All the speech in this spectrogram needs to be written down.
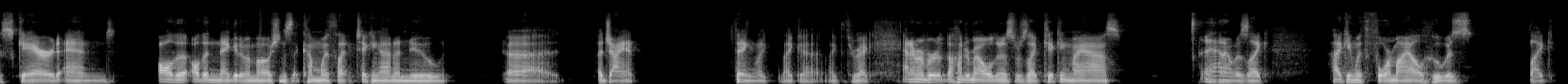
scared and all the all the negative emotions that come with like taking on a new uh, a giant thing like like a like the through hike. And I remember the hundred mile wilderness was like kicking my ass, and I was like hiking with four mile who was like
